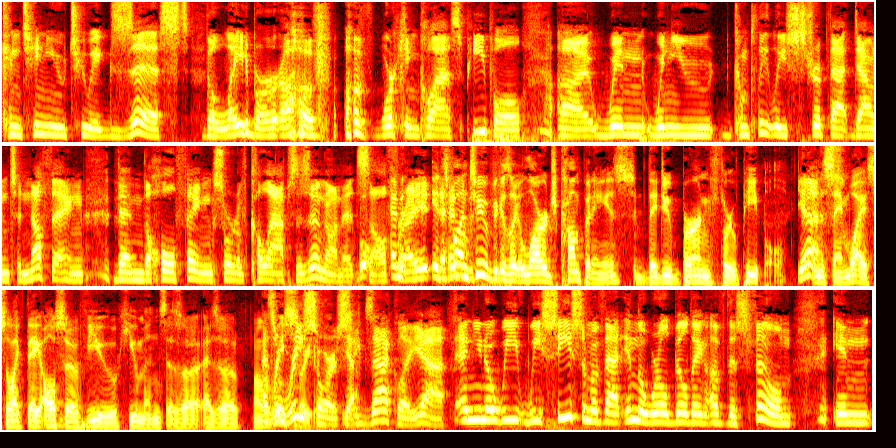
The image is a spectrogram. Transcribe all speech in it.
continue to exist, the labor of of working class people, uh, when when you completely strip that down to nothing, then the whole thing sort of collapses in on itself, and right? it's And- fun too because like large companies they do burn through people in the same way. So like they also view humans as a as a, as a resource Yeah. exactly yeah. And you know we we see some of that in the world building of this film. In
